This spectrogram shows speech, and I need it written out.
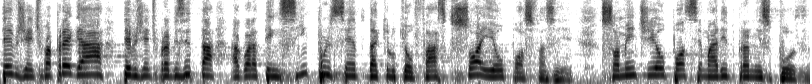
Teve gente para pregar, teve gente para visitar. Agora tem 5% daquilo que eu faço que só eu posso fazer. Somente eu posso ser marido para minha esposa.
